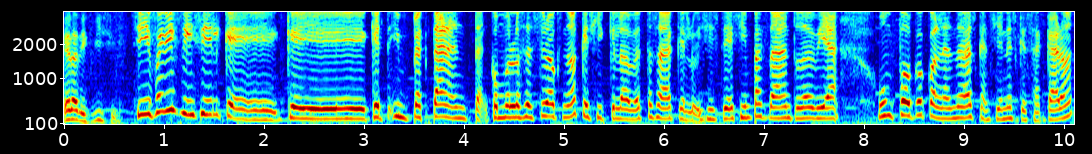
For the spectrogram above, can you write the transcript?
era difícil. Sí, fue difícil que, que, que te impactaran, ta- como los Strokes, ¿no? Que sí, que la vez pasada que lo hiciste, sí impactaban todavía un poco con las nuevas canciones que sacaron.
